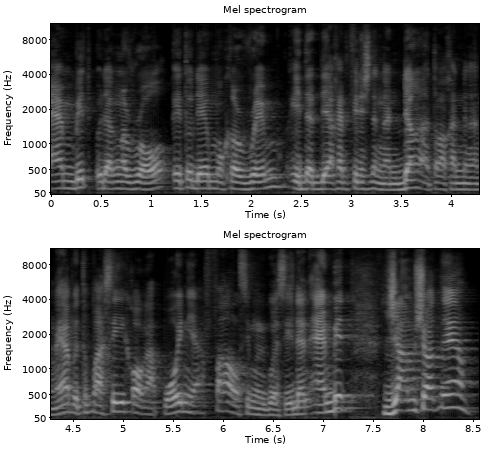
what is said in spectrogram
Embiid udah nge-roll, itu dia mau ke rim, either dia akan finish dengan dunk atau akan dengan layup, itu pasti kalau nggak poin ya foul sih menurut gue sih. Dan Embiid jump shotnya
